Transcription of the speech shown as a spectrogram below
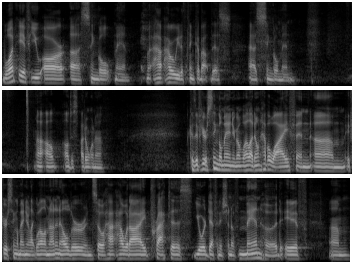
What if you are a single man? How, how are we to think about this as single men? Uh, I'll, I'll just, I don't want to. Because if you're a single man, you're going, well, I don't have a wife. And um, if you're a single man, you're like, well, I'm not an elder. And so, how, how would I practice your definition of manhood if um,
